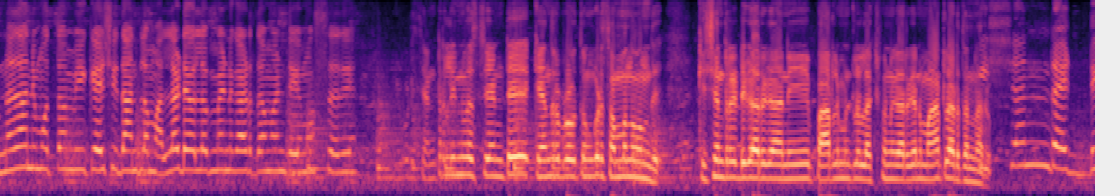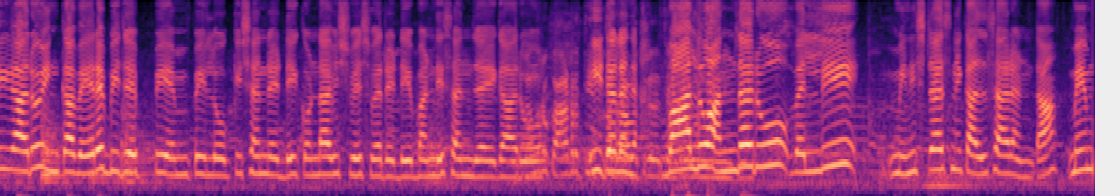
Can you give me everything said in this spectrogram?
ఉన్నదాన్ని మొత్తం వీకేసి దాంట్లో మళ్ళీ డెవలప్మెంట్ కడతామంటే ఏమొస్తుంది? ఇప్పుడు సెంట్రల్ యూనివర్సిటీ అంటే కేంద్ర ప్రభుత్వం కూడా సంబంధం ఉంది. కిషన్ రెడ్డి గారు కానీ పార్లమెంట్లో లక్ష్మణ్ గారు కానీ మాట్లాడుతున్నారు. కిషన్ రెడ్డి గారు ఇంకా వేరే బీజేపీ ఎంపీలు కిషన్ రెడ్డి కొండా విశ్వేశ్వర్ రెడ్డి బండి సంజయ్ గారు ఈటల వాళ్ళు అందరూ వెళ్ళి మినిస్టర్స్ని కలిసారంట మేము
